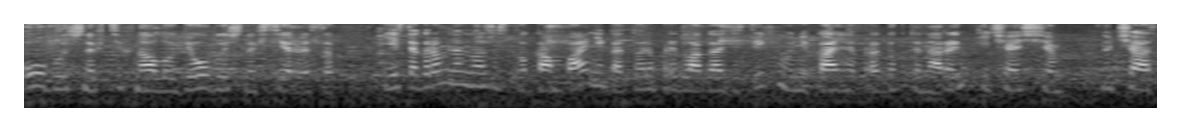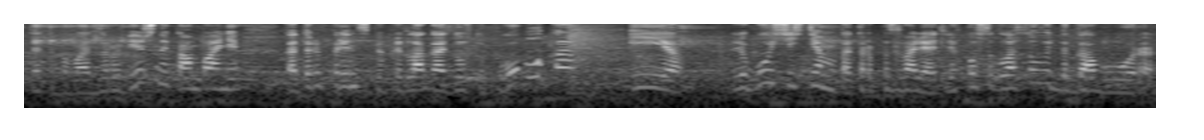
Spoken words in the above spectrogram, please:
облачных технологий, облачных сервисов, есть огромное множество компаний, которые предлагают действительно уникальные продукты на рынке. Чаще, ну часто это бывают зарубежные компании, которые, в принципе, предлагают доступ в облако и любую систему, которая позволяет легко согласовывать договоры,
